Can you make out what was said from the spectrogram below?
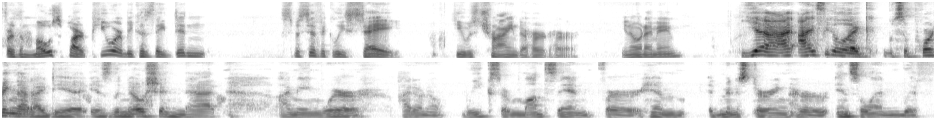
for the most part, pure because they didn't specifically say he was trying to hurt her. You know what I mean? Yeah, I, I feel like supporting that idea is the notion that, I mean, we're, I don't know, weeks or months in for him administering her insulin with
